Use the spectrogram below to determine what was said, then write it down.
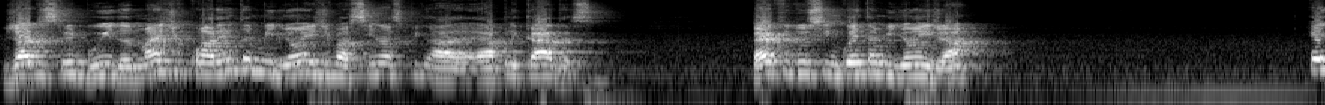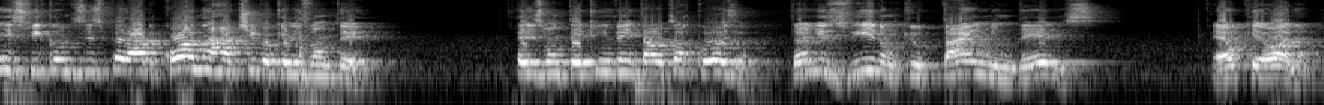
já distribuídas, mais de 40 milhões de vacinas ah, é, aplicadas, perto dos 50 milhões já. Eles ficam desesperados. Qual a narrativa que eles vão ter? Eles vão ter que inventar outra coisa. Então eles viram que o timing deles é o que? Olha,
